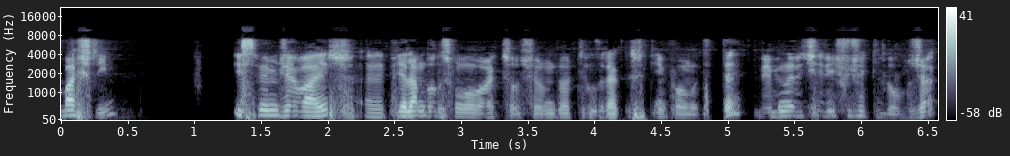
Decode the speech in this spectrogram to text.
Başlayayım. İsmim Cevahir. E, PLM danışmanı olarak çalışıyorum 4 yıldır yaklaşık informatikte. Webinar içeriği şu şekilde olacak.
